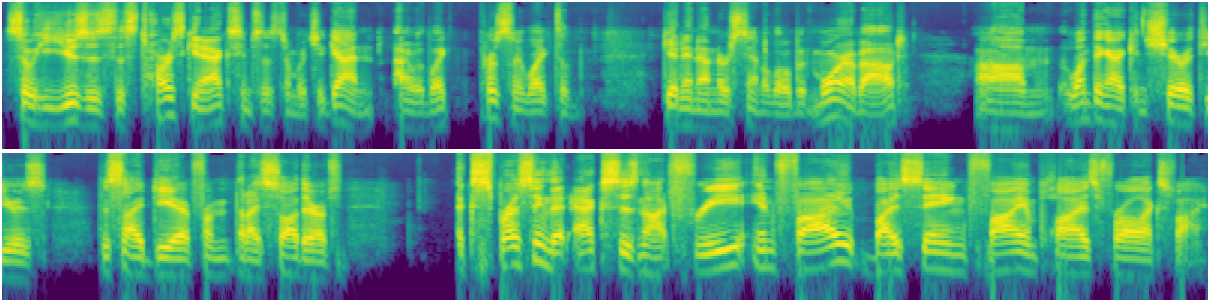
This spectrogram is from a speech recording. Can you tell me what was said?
So he uses this Tarskian axiom system, which again I would like personally like to get in and understand a little bit more about. Um, one thing I can share with you is this idea from that I saw there of expressing that x is not free in phi by saying phi implies for all x phi.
